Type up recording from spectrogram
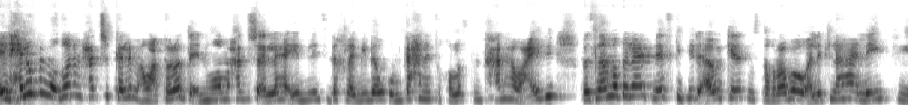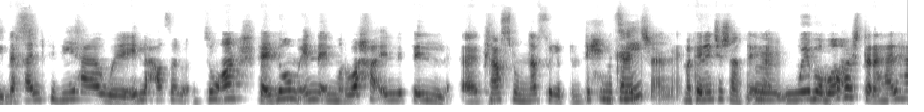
الحلو في الموضوع إن محدش اتكلم أو اعترض لأن هو محدش قال لها إيه اللي انت داخلة بيه ده وامتحنت وخلصت امتحانها وعادي. بس لما طلعت ناس كتير قوي كانت مستغربة وقالت لها ليه انت دخلتي بيها وإيه اللي حصل so on فقالت لهم إن المروحة اللي في ال classroom نفسه اللي بتمتحن ما كانتش شغالة. ما كانتش شغالة. وباباها اشتراها لها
